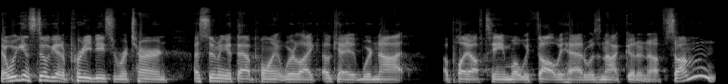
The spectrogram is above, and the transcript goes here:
that we can still get a pretty decent return, assuming at that point we're like, okay, we're not a playoff team. What we thought we had was not good enough. So I'm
